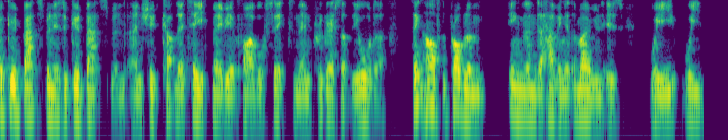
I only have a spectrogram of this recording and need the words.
a good batsman is a good batsman and should cut their teeth maybe at five or six and then progress up the order. I think half the problem England are having at the moment is we we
